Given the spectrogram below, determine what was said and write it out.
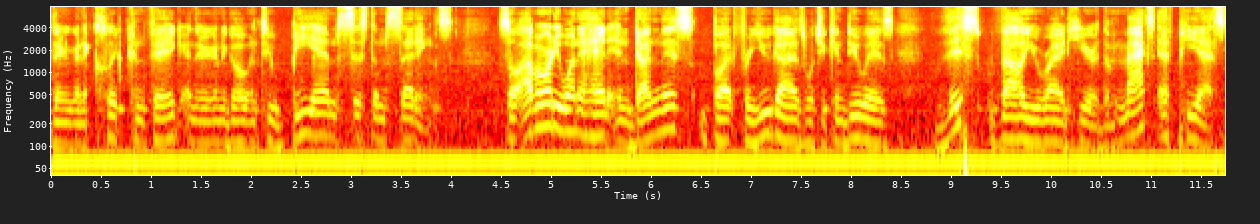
Then you're gonna click Config, and then you're gonna go into BM System Settings. So I've already went ahead and done this, but for you guys, what you can do is this value right here, the max FPS.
